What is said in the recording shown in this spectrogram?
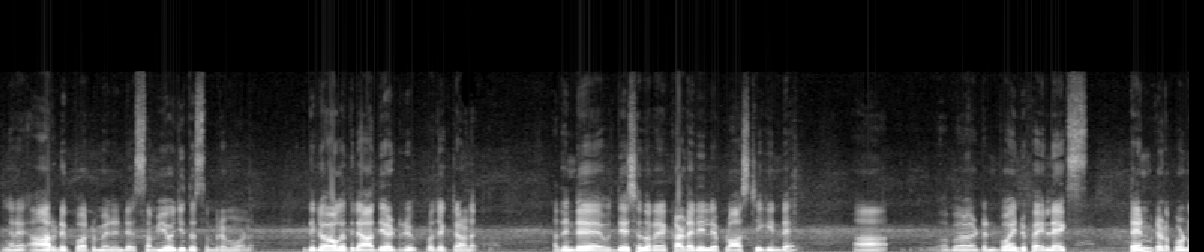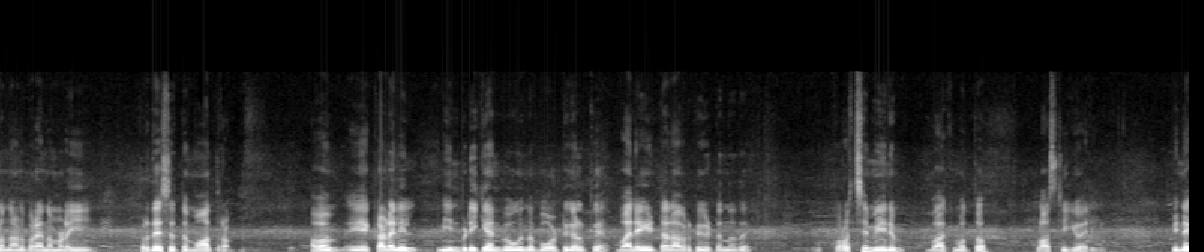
അങ്ങനെ ആറ് ഡിപ്പാർട്ട്മെന്റിന്റെ സംയോജിത സംരംഭമാണ്. ഇത് ലോകത്തിൽ ആദ്യമായിട്ടൊരു പ്രൊജക്റ്റാണ്. അതിന്റെ ഉദ്ദേശം എന്ന് പറയാൻ കടലിലെ പ്ലാസ്റ്റിക്കിന്റെ ആ ten point five lakhs ten കിടപ്പുണ്ടെന്നാണ് പറയുന്നത് നമ്മുടെ ഈ പ്രദേശത്ത് മാത്രം. അപ്പം ഈ കടലിൽ മീൻ പിടിക്കാൻ പോകുന്ന ബോട്ടുകൾക്ക് വലയിട്ടാൽ അവർക്ക് കിട്ടുന്നത് കുറച്ച് മീനും ബാക്കി മൊത്തം പ്ലാസ്റ്റിക്കുമായിരിക്കും. പിന്നെ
